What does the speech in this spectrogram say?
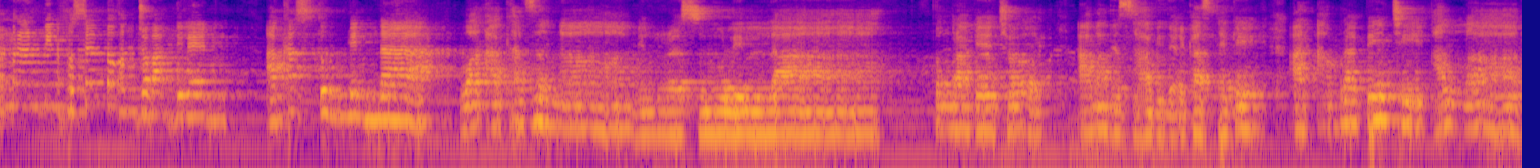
ইমরান বিন হোসেন তখন জবাব দিলেন আখাজতুম মিন্না ওয়া আখাজনা মিন রাসূলিল্লাহ। তোমরা পেয়েছ আমাদের সাহাবীদের কাছ থেকে আর আমরা পেয়েছি আল্লাহর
